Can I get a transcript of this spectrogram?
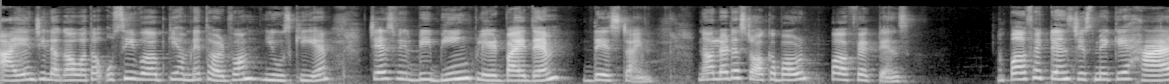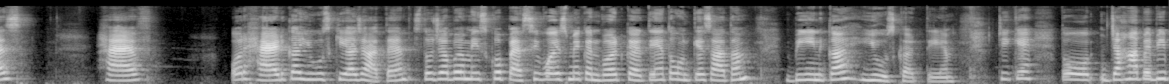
आई एन जी लगा हुआ था, उसी वर्ब की हमने थर्ड फॉर्म यूज़ की है। Chess will be being played by them this time now let us talk about perfect tense perfect tense जिसमें कि हैज़ हैव और हैड का यूज़ किया जाता है। तो जब हम इसको पैसिव वॉइस में कन्वर्ट करते हैं तो उनके साथ हम बीन का यूज़ करते हैं। ठीक है? तो जहाँ पे भी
